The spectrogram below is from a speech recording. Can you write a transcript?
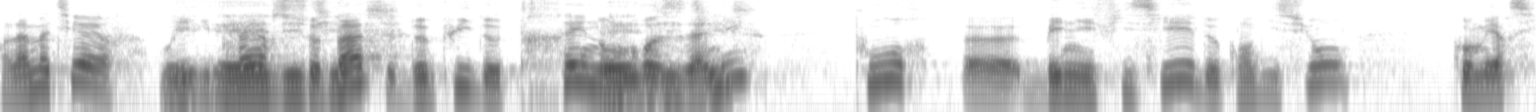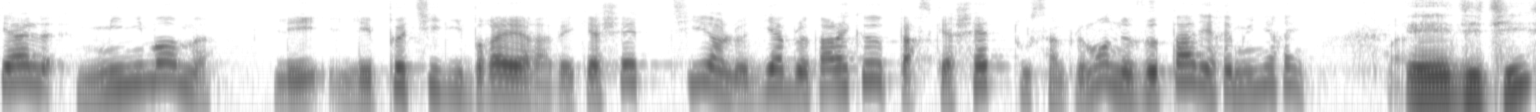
en la matière. Oui, les libraires se battent depuis de très nombreuses années pour euh, bénéficier de conditions commerciales minimum. Les, les, petits libraires avec Hachette tirent le diable par la queue parce qu'Hachette, tout simplement, ne veut pas les rémunérer. Voilà. Et Editis?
